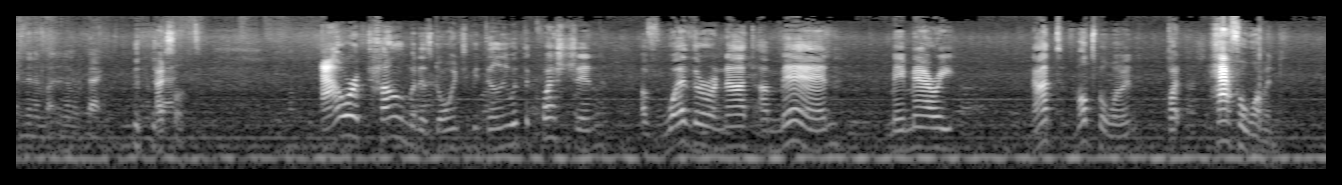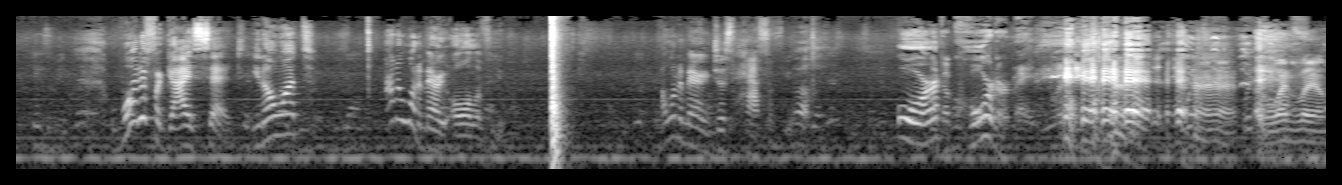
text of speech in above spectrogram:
And then I'm, and I'm back. I'm back. Excellent. Our Talmud is going to be dealing with the question of whether or not a man may marry not multiple women, but half a woman. What if a guy said, you know what? I don't want to marry all of you. I want to marry just half of you. Or Like a quarter, maybe. One limb.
